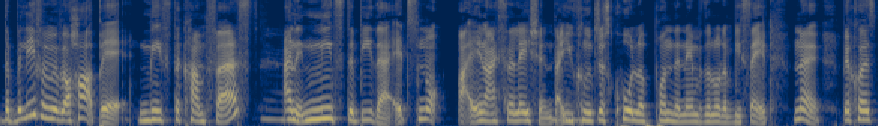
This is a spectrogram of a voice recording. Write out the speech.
the believing with your heart bit needs to come first mm. and it needs to be there. It's not uh, in isolation that you can just call upon the name of the Lord and be saved. No, because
